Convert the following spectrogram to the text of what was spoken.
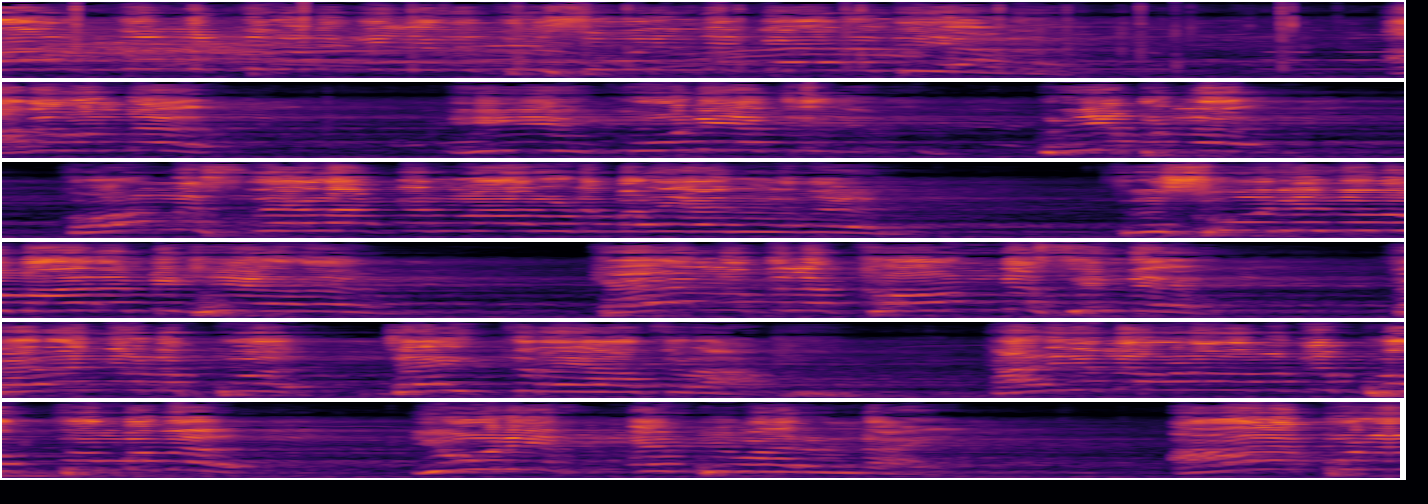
ആർക്കും വിട്ടുകൊടുക്കില്ല ഇത് തൃശൂരിന്റെ ഗ്യാരണ്ടിയാണ് അതുകൊണ്ട് ഈ കൂടിയ പ്രിയപ്പെട്ട കോൺഗ്രസ് നേതാക്കന്മാരോട് പറയാനുള്ളത് തൃശൂരിൽ നിന്നും ആരംഭിക്കുകയാണ്. കേരളത്തിലെ കോൺഗ്രസിന്റെ തെരഞ്ഞെടുപ്പ് ജൈത്രയാത്ര. കഴിഞ്ഞ തവണ നമുക്ക് പത്തൊമ്പത് യു ഡി എഫ് എം പിമാരുണ്ടായി. ആലപ്പുഴ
